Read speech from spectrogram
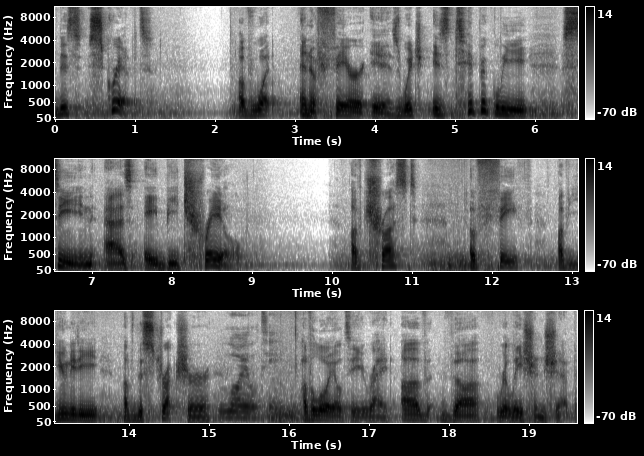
this script of what an affair is, which is typically seen as a betrayal of trust, of faith, of unity, of the structure, Loyalty. of loyalty, right, of the relationship.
